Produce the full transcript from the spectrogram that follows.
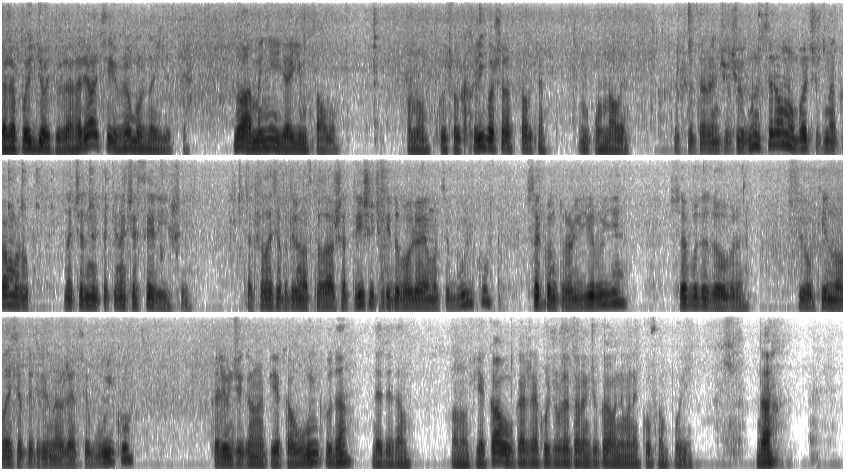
Каже, пойдеть вже гарячий, вже можна їсти. Ну а мені я їм сало. Воно, кусок хліба ще остався. Ну, погнали. Так що таранчучок, ну все одно бачиш на камеру, наче не такий, наче сиріший. Так що Леся Петрівна сказала, що трішечки додаємо цибульку, все контролює, все буде добре. Все, кинула Леся Петрівна вже цибульку. Калюнчик вона п'є кавуньку, да? Де ти там? Воно п'є каву, каже, я хочу вже таранчука, вони мене кофем поїть. Да?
